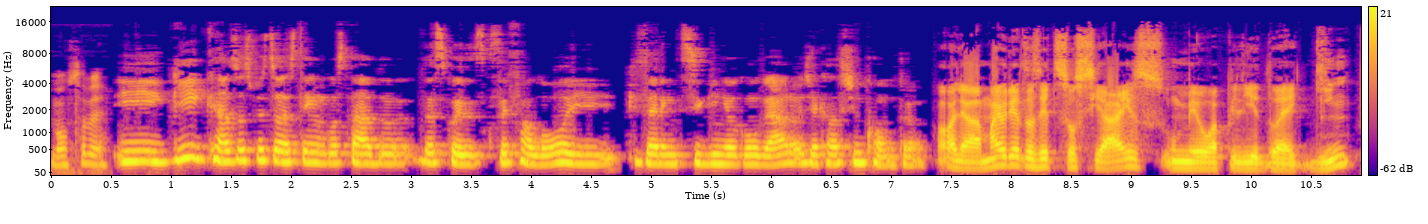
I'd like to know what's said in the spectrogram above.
Bom saber. E Gui, caso as pessoas tenham gostado das coisas que você falou e quiserem te seguir em algum lugar, onde é que elas te encontram? Olha, a maioria das redes sociais, o meu apelido é GIMP,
